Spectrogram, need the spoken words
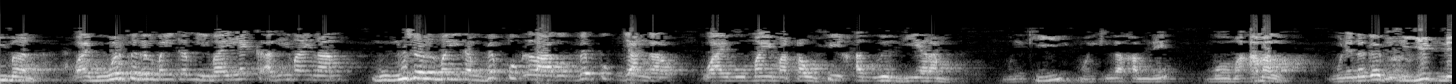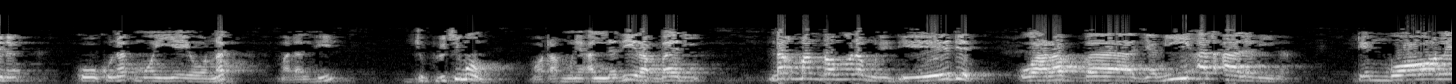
iman waaye mu wërsëgal ma itam li may lekk ak li may naan mu musal ma itam béppub laago béppub jàngaro waaye mu may ma tawfiq ak wér gi yaram mu ne kii mooy ki nga xam ne moo ma amal. Mu ne na nga di yëg ne nag kooku nag mooy yeyoo nag ma dal di jublu ci moom moo tax mu ne alladi rabbani. Ndax man dong la mu ne déedéet wa rabba jamii al alamina te mboole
